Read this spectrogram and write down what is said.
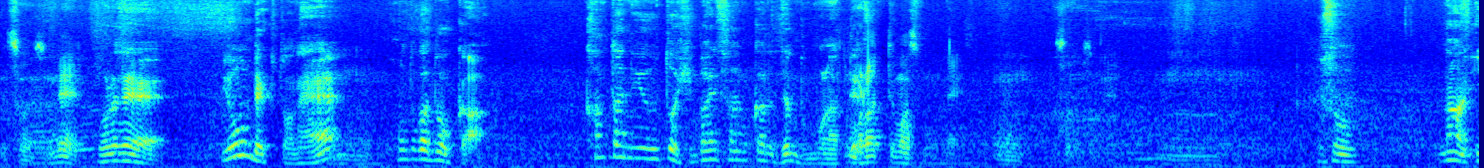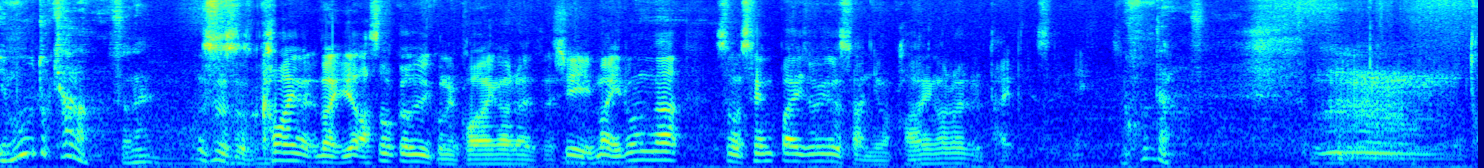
うんそうですね。これで読んでいくとね、はい。本当かどうか簡単に言うとひばりさんから全部もらって。るもらってますもんね。うん、そうですね。そうなん妹キャラなんですよね、うん、そうそうそう、可愛がまあいや浅岡瑠璃子に可愛がられたし、まあいろんなその先輩女優さんには可愛がられるタイプですよね。なんでなんですか？うーん、ど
